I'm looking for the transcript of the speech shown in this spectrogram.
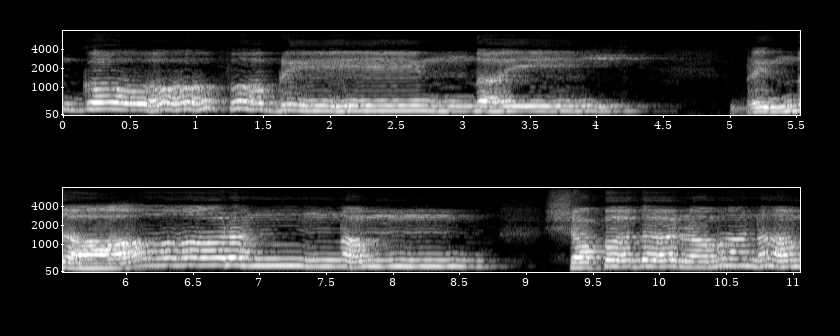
গোপ বৃন্দই বৃন্দারণ্যম শপদ শপদরমণম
